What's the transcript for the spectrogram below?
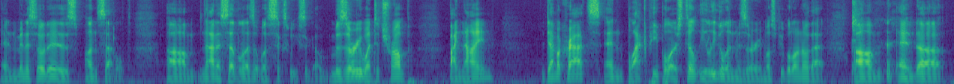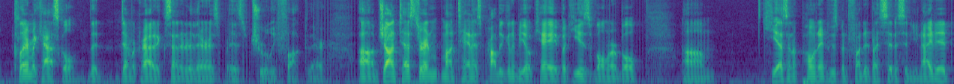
And Minnesota is unsettled, um, not as settled as it was six weeks ago. Missouri went to Trump by nine. Democrats and black people are still illegal in Missouri. Most people don't know that. Um, and uh, Claire McCaskill, the Democratic senator there, is is truly fucked there. Um, Jon Tester in Montana is probably going to be okay, but he is vulnerable. Um, he has an opponent who's been funded by Citizen United.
